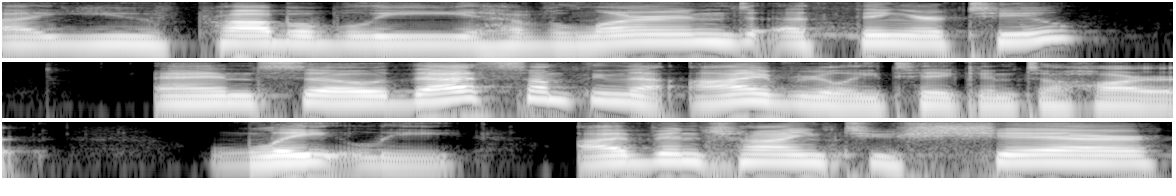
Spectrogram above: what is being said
uh, you probably have learned a thing or two. And so that's something that I've really taken to heart lately. I've been trying to share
